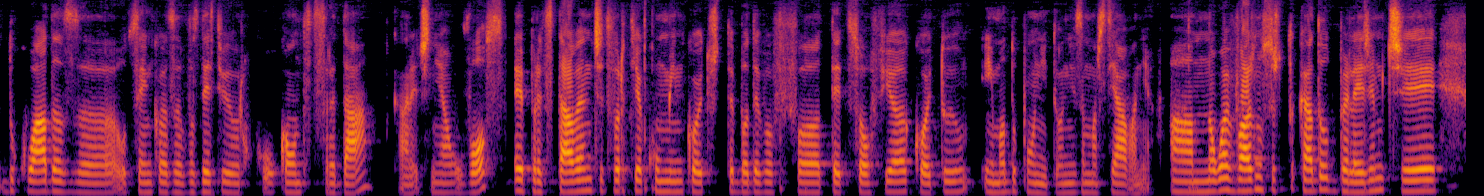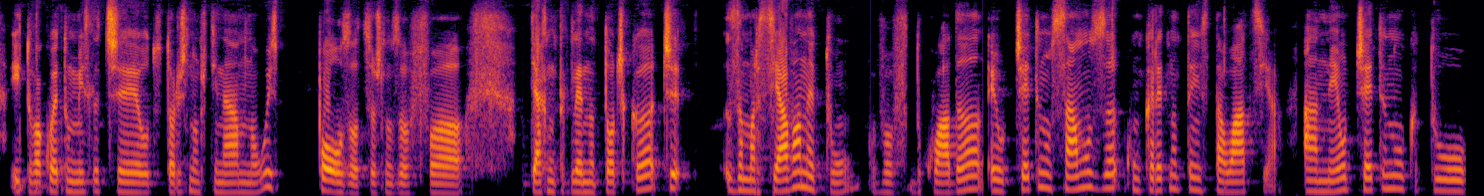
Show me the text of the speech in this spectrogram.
доклада за оценка за въздействие върху околната среда, така наречения ОВОз, е представен четвъртия комин, който ще бъде в ТЕД София, който има допълнителни замърсявания. А, много е важно също така да отбележим, че и това, което мисля, че от столична община много използват всъщност в а, тяхната гледна точка, че замърсяването в доклада е отчетено само за конкретната инсталация а не отчетено като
